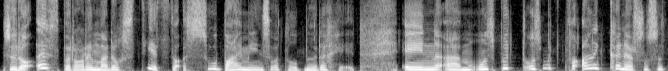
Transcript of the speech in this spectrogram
So daar is berading maar nog steeds daar is so baie mense wat hulp nodig het. En um ons moet ons moet vir al die kinders ons het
